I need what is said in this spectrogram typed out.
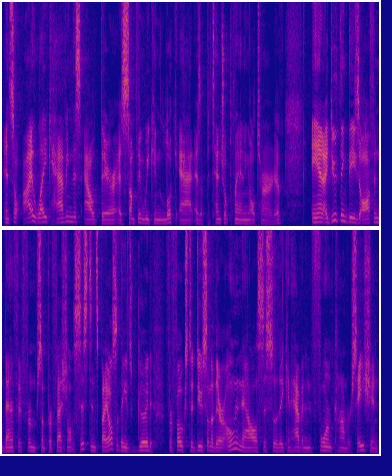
And so I like having this out there as something we can look at as a potential planning alternative. And I do think these often benefit from some professional assistance, but I also think it's good for folks to do some of their own analysis so they can have an informed conversation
